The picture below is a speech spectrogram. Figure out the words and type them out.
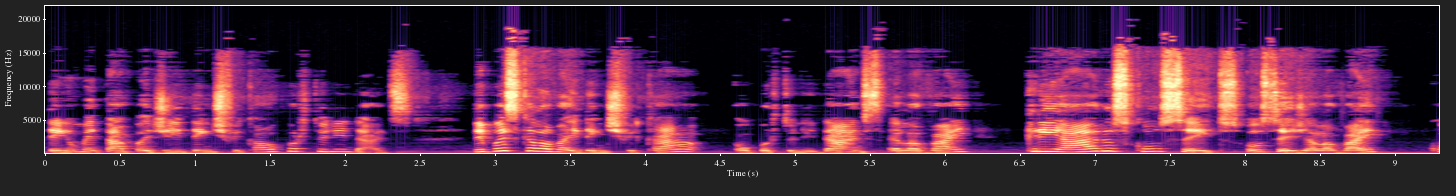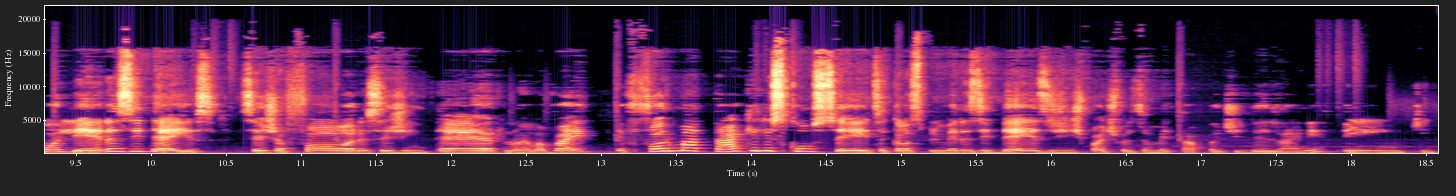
Tem uma etapa de identificar oportunidades. Depois que ela vai identificar oportunidades, ela vai criar os conceitos, ou seja, ela vai colher as ideias, seja fora, seja interno, ela vai é, formatar aqueles conceitos, aquelas primeiras ideias. A gente pode fazer uma etapa de design thinking,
